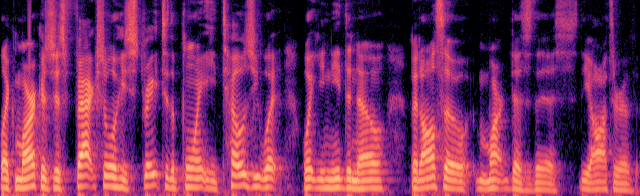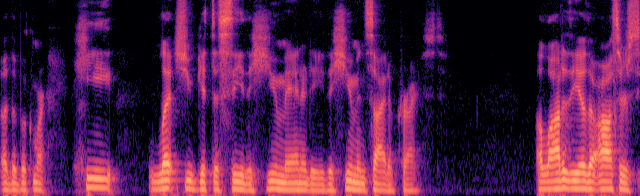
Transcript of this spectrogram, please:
Like Mark is just factual, he's straight to the point, he tells you what, what you need to know. But also, Mark does this, the author of, of the book Mark. He lets you get to see the humanity, the human side of Christ. A lot of the other authors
